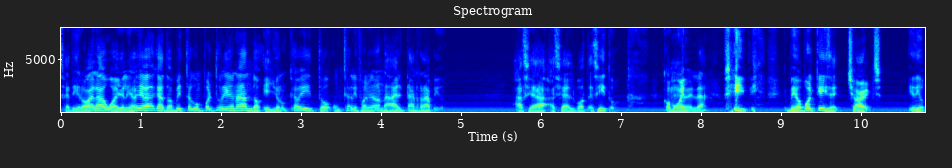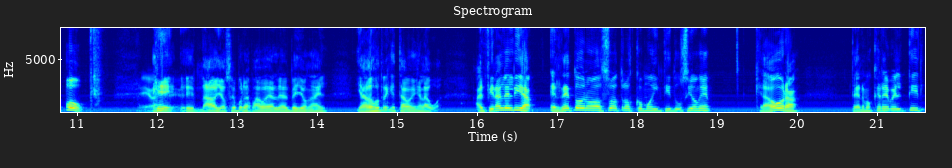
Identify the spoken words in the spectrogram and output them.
se tiró al agua. Yo le dije, oye, acá, tú has visto que un puertorriqueño nadando. Y yo nunca he visto un californiano nadar tan rápido hacia, hacia el botecito como él. ¿Verdad? Sí. Me dijo, ¿por qué dice Sharks? Y dijo, oh, que, eh, nada, yo sé, por para darle el bellón a él y a dos o tres que estaban en el agua. Al final del día, el reto de nosotros como institución es que ahora tenemos que revertir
